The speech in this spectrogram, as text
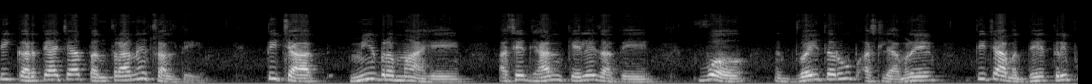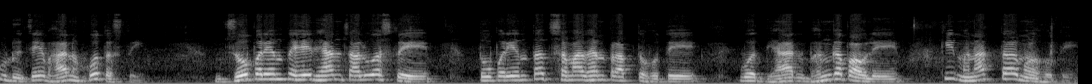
ती कर्त्याच्या तंत्राने चालते. तिच्यात मी ब्रह्म आहे असे ध्यान केले जाते व द्वैतरूप असल्यामुळे तिच्यामध्ये त्रिपुटीचे भान होत असते. जोपर्यंत हे ध्यान चालू असते तोपर्यंतच समाधान प्राप्त होते व ध्यान भंग पावले की मनात तळमळ होते.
